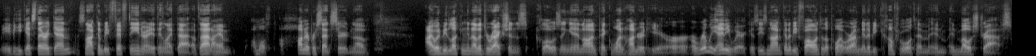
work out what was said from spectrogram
Maybe he gets there again. It's not going to be 15 or anything like that. Of that, I am almost 100% certain of. I would be looking in other directions, closing in on pick 100 here, or, or really anywhere, because he's not going to be falling to the point where I'm going to be comfortable with him in, in most drafts.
